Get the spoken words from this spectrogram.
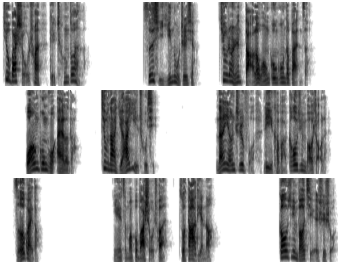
就把手串给撑断了。慈禧一怒之下，就让人打了王公公的板子。”王公公挨了打，就拿衙役出气。南阳知府立刻把高君宝找来，责怪道：“你怎么不把手串做大点呢？”高君宝解释说：“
